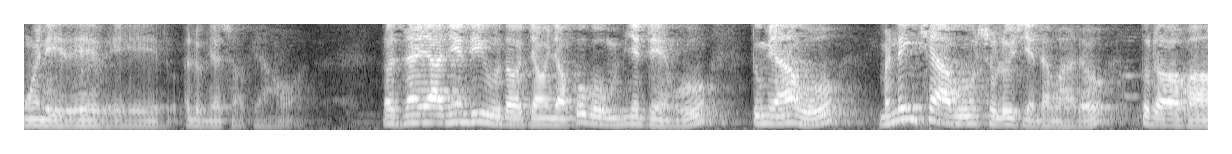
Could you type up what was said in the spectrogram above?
ဝင်နေတယ်ပဲလို့အဲ့လိုမြတ်စွာဘုရားဟောတော့ဇံရခြင်းတည်းဟူသောအကြောင်းကြောင့်ကိုကိုမြင့်တင်ဘူးသူများကိုမနှိမ့်ချဘူးဆိုလို့ရှိရင်တပါတော့သူတော်ကော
